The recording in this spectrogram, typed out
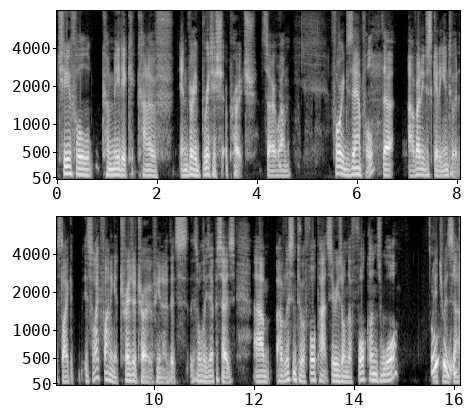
cheerful, comedic kind of and very British approach. So, um, for example, the I'm only just getting into it. It's like it's like finding a treasure trove. You know, that's there's all these episodes. Um, I've listened to a four part series on the Falklands War, which was uh,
